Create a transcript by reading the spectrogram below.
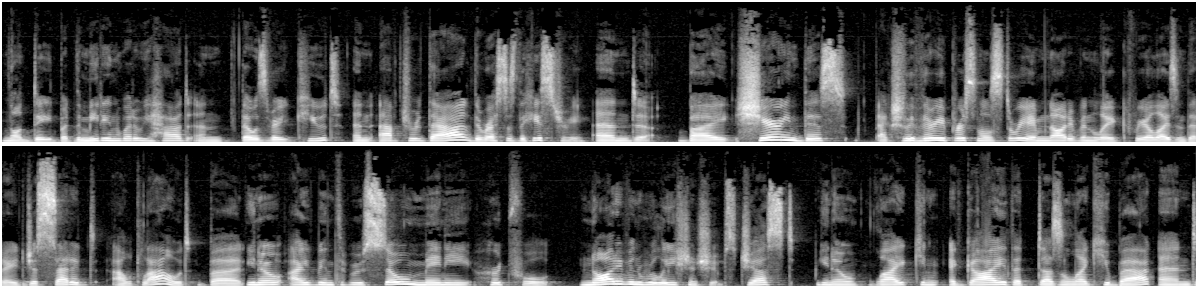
not date, but the meeting that we had. And that was very cute. And after that, the rest is the history. And by sharing this actually very personal story. I'm not even like realizing that I just said it out loud. But, you know, I've been through so many hurtful, not even relationships, just you know, liking a guy that doesn't like you back. And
